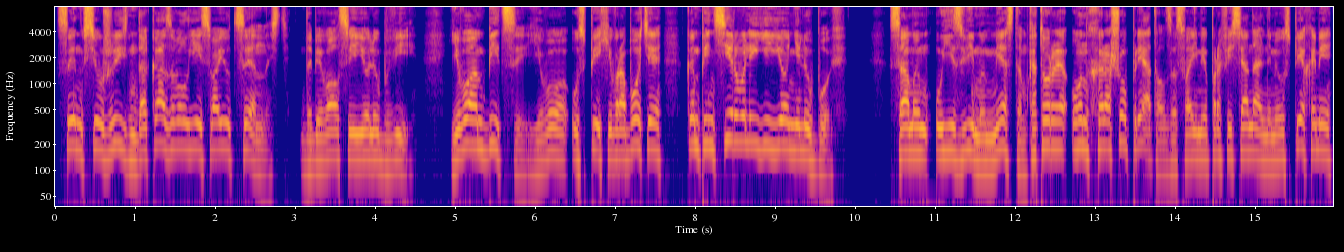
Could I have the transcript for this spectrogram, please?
сын всю жизнь доказывал ей свою ценность, добивался ее любви. Его амбиции, его успехи в работе компенсировали ее нелюбовь. Самым уязвимым местом, которое он хорошо прятал за своими профессиональными успехами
